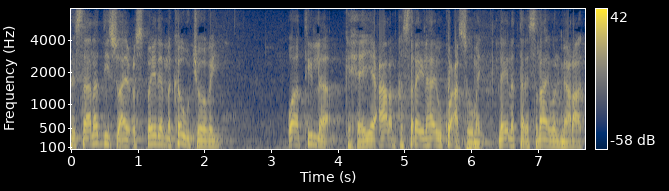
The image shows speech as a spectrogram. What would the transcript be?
risaaladiisu ay cusbayde maka uu joogay. Waa tii la kaxeeyey caalamka sare ilaahay uu ku casuumay leylat alisraa'i walmicraaj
